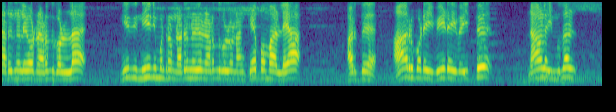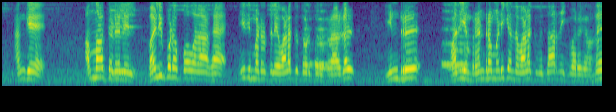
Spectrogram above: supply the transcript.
நடுநிலையோடு நடந்து கொள்ளல? நீதி நீதிமன்றம் நடுநிலையோடு நடந்து கொள்ளும் நாங்கள் கேட்போமா இல்லையா? அடுத்து ஆறுபடை வீடை வைத்து நாளை முதல் அங்கே அம்மா திடலில் வழிபட போவதாக நீதிமன்றத்தில் வழக்கு தொடுத்திருக்கிறார்கள். இன்று மதியம் ரெண்டரை மணிக்கு அந்த வழக்கு விசாரணைக்கு வருகிறது.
